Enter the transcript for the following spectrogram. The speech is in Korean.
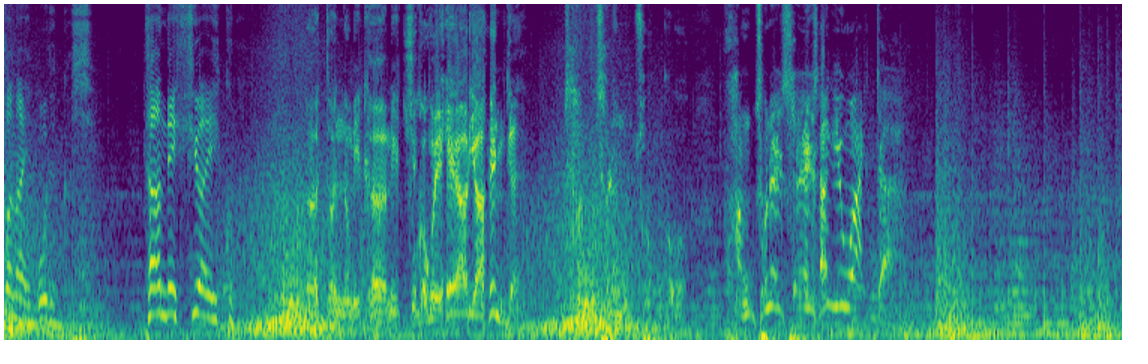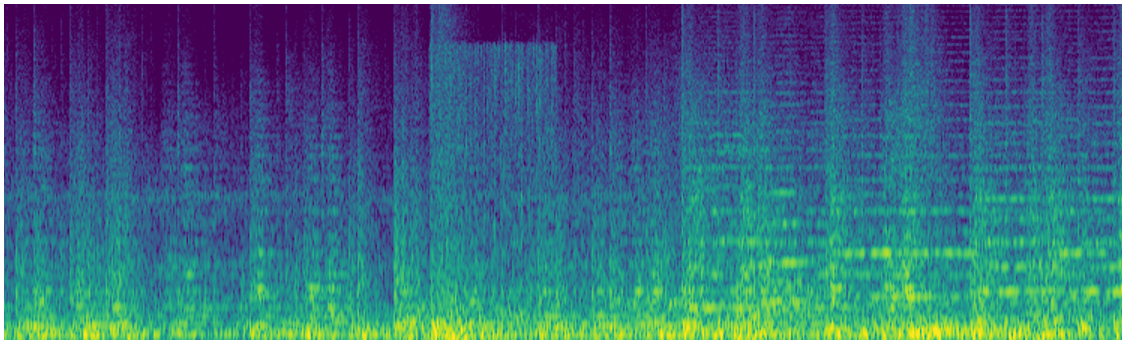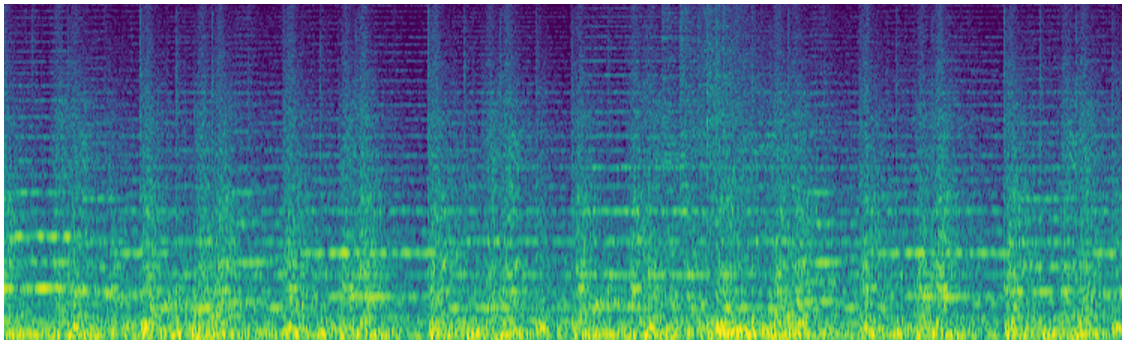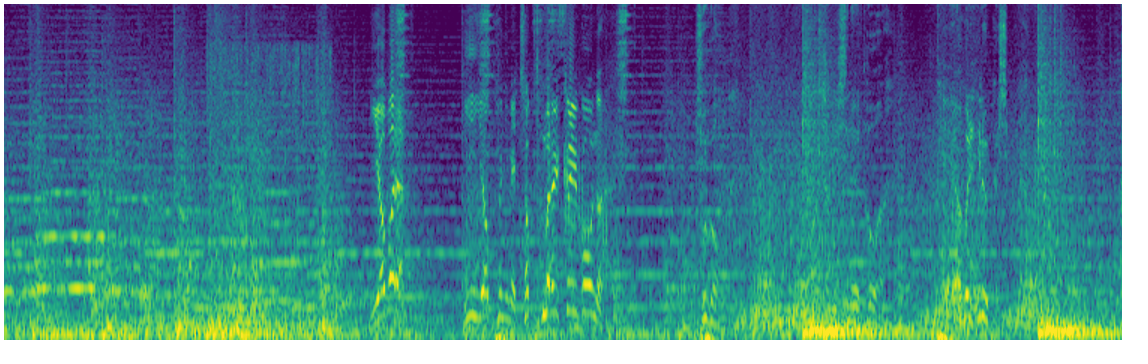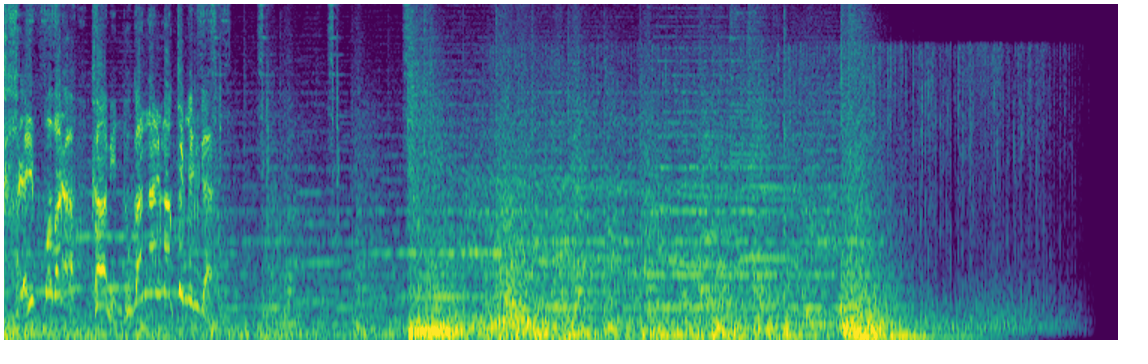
천하의 모든 것이 다 내 휘하에 있구나. 어떤 놈이 감히 주공을 헤아려 하는가? 장천은 죽고 황천의 세상이 왔다. 여봐라 이 여포님의 적토마를 끌고 오너라 주공, 당신을 도와 대업을 이룰 것입니다. 칼을 뽑아라. 감히 누가 날 막겠는가?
